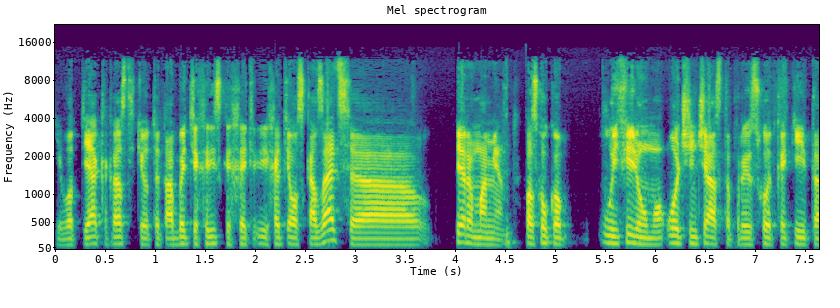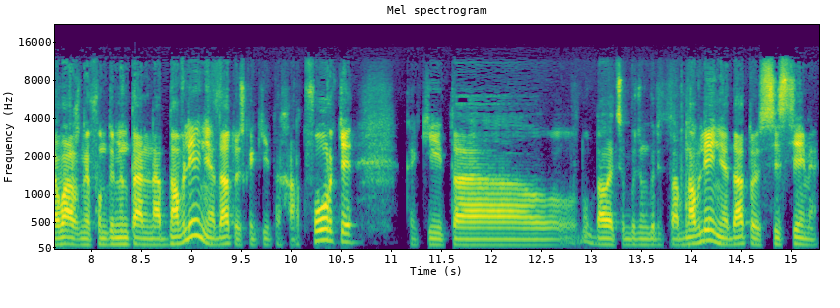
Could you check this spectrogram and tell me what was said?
И вот я как раз-таки вот это, об этих рисках и хотел сказать. Э, первый момент, поскольку у эфириума очень часто происходят какие-то важные фундаментальные обновления, да, то есть какие-то хардфорки, какие-то, ну, давайте будем говорить, обновления, да, то есть в системе.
